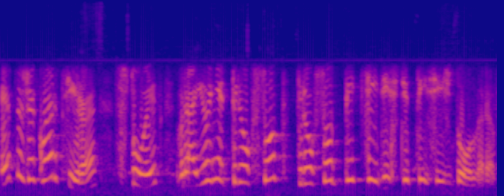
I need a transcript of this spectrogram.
эта же квартира стоит в районе 300-350 тысяч долларов.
